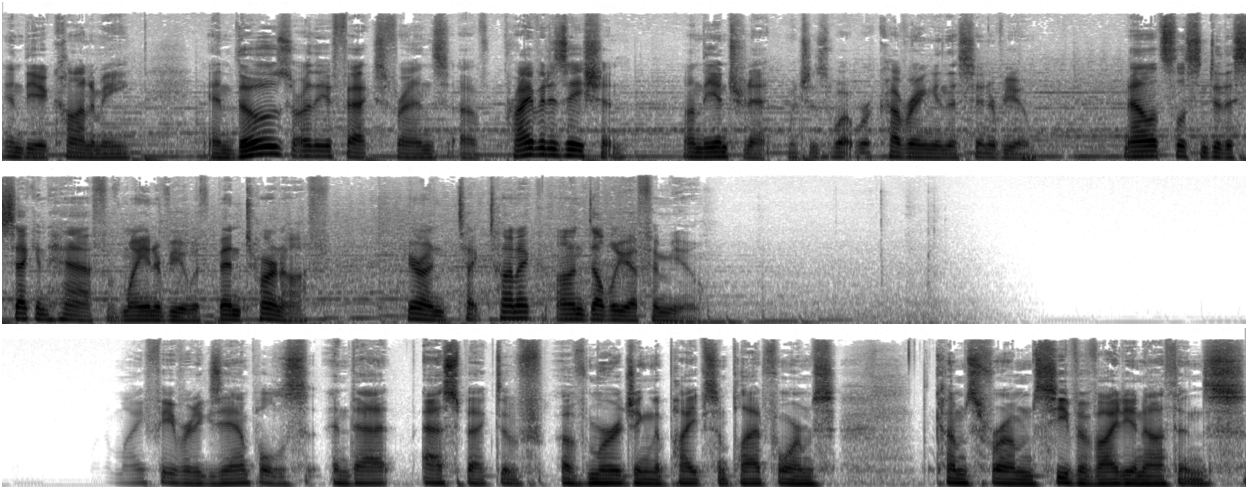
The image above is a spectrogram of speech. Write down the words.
in the economy. And those are the effects, friends, of privatization on the internet, which is what we're covering in this interview. Now let's listen to the second half of my interview with Ben Tarnoff here on Techtonic on WFMU. My favorite examples in that aspect of, of merging the pipes and platforms comes from Siva Vaidhyanathan's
